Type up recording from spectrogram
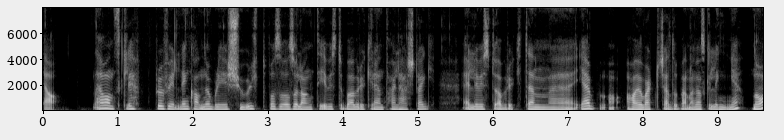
Ja, det er vanskelig. Profilen din kan jo bli skjult på så og så lang tid hvis du bare bruker en feil hashtag. Eller hvis du har brukt en eh, Jeg har jo vært shadowbanda ganske lenge nå.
